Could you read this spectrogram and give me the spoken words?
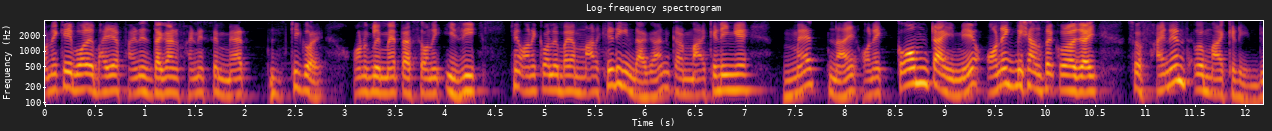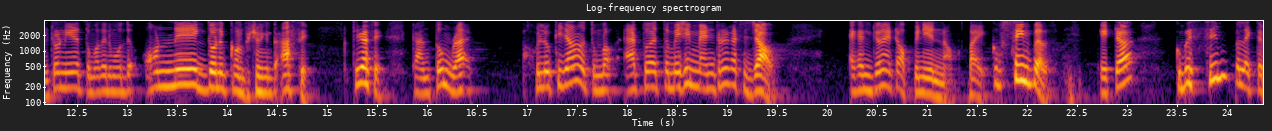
অনেকেই বলে, ভাইয়া ফাইন্যান্স দেখান ফাইন্যান্সে ম্যাথ কী করে? অনেকগুলো ম্যাথ আছে, অনেক ইজি হ্যাঁ অনেকে বলে, ভাইয়া মার্কেটিং দেখান, কারণ মার্কেটিংয়ে ম্যাথ নাই, অনেক কম টাইমে অনেক বেশি আনসার করা যায়। সো ফাইন্যান্স এবং মার্কেটিং দুটো নিয়ে তোমাদের মধ্যে অনেক ধরনের কনফিউশন কিন্তু আছে, ঠিক আছে? কারণ তোমরা হলো কি জানো? তোমরা এত এত বেশি মেন্টরের কাছে যাও এক একজন একটা অপিনিয়ন নাও। ভাই, খুব সিম্পল এটা খুবই সিম্পল একটা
